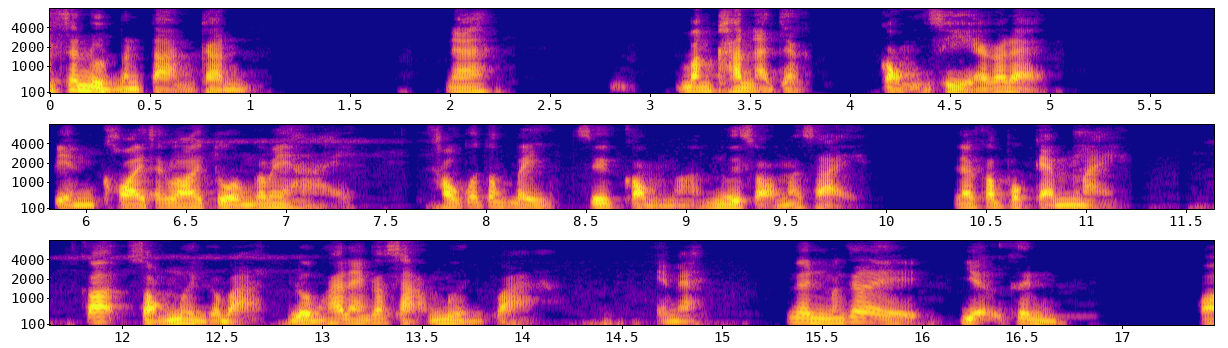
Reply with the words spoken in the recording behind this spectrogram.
สสะดุดมันต่างกัน นะ บางคันอาจจะกล่องเสียก็ได้ เปลี่ยนคอยสักร้อยตัวมันก็ไม่หาย เขาก็ต้องไปซื้อกล่องมามือสองมาใส่ แล้วก็โปรแกรมใหม่ ก็สองหมื่นกว่าบาท รวมค่าแรงก็สามหมื่นกว่า เห็นไหมเงินมันก็เลยเยอะขึ้น พอ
